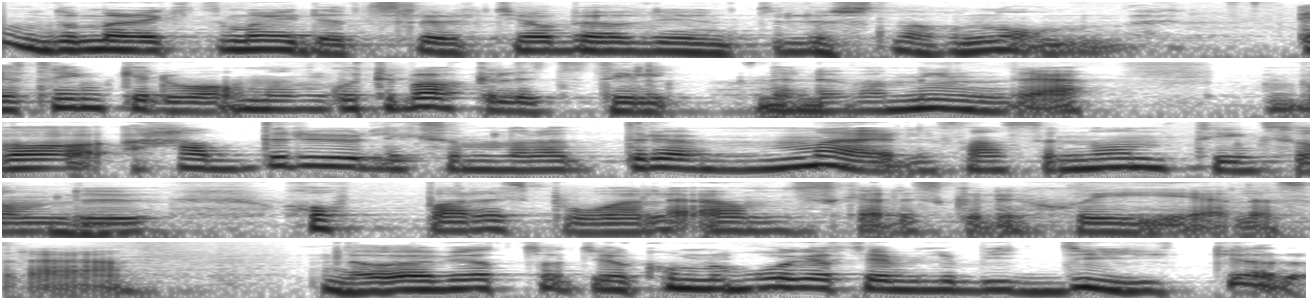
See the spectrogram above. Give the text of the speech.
Och då märkte man ju det till slut. Jag behövde ju inte lyssna på någon jag tänker då, om man går tillbaka lite till när du var mindre. Vad, hade du liksom några drömmar eller fanns det någonting som mm. du hoppades på eller önskade skulle ske eller sådär? Ja, jag vet att jag kommer ihåg att jag ville bli dykare.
